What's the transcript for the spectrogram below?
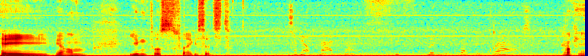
Hey, wir haben irgendwas freigesetzt. Okay.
